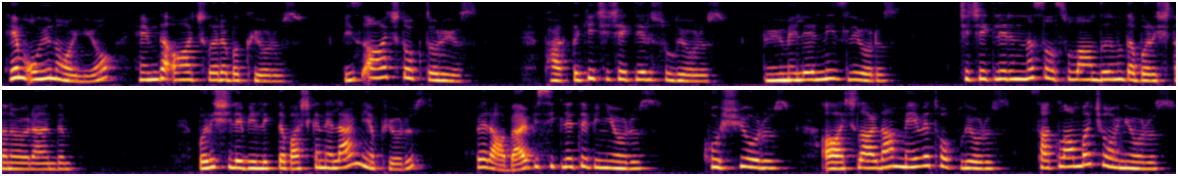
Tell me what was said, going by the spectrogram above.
hem oyun oynuyor hem de ağaçlara bakıyoruz. Biz ağaç doktoruyuz. Parktaki çiçekleri suluyoruz. Büyümelerini izliyoruz. Çiçeklerin nasıl sulandığını da Barış'tan öğrendim. Barış ile birlikte başka neler mi yapıyoruz? Beraber bisiklete biniyoruz. Koşuyoruz. Ağaçlardan meyve topluyoruz. Saklambaç oynuyoruz.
